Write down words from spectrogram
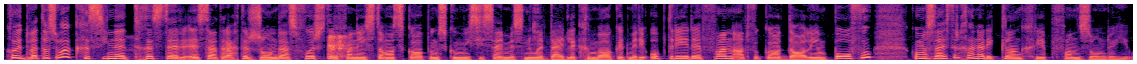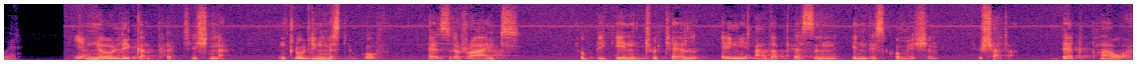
Goed, wat ons ook gesien het gister is dat regter Zonde as voorsteur van die staatskapingskommissie sy misnoot duidelik gemaak het met die optrede van advokaat Dali Mpofu. Kom ons luister gou na die klankgreep van Zondo hieroor. Yeah. No legal practitioner, including Mr. Mpofu, has a right to begin to tell any other person in this commission to shut up. That power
